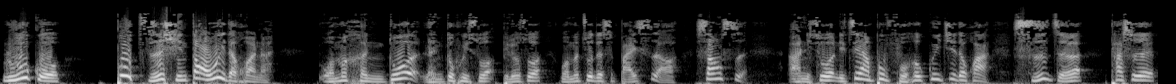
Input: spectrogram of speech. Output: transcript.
如果不执行到位的话呢，我们很多人都会说，比如说我们做的是白事啊、丧事啊，你说你这样不符合规矩的话，实则他是。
